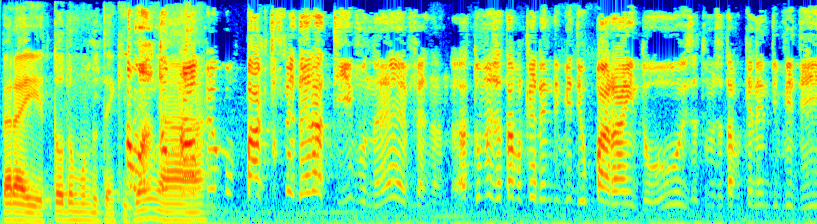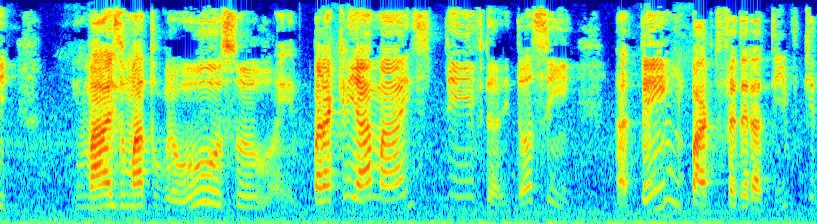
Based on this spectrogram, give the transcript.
peraí, todo mundo tem que ganhar. O próprio pacto federativo, né, Fernando? A turma já estava querendo dividir o Pará em dois, a turma já estava querendo dividir mais o Mato Grosso, para criar mais dívida. Então, assim, tem um pacto federativo que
